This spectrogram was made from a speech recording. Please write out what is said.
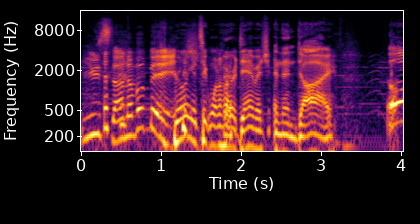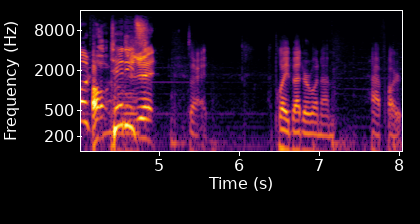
You son of a bitch. You're only gonna take one heart damage and then die. Oh, Oh, titties! shit. It's alright. I play better when I'm half heart.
